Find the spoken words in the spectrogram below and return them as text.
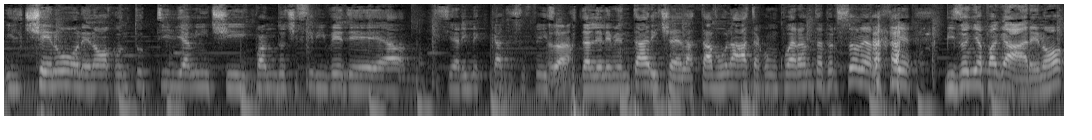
il cenone, no? Con tutti gli amici, quando ci si rivede, a- si è ribeccati su Facebook Esatto. dalle elementari, c'è la tavolata con 40 persone, alla fine bisogna pagare, no?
